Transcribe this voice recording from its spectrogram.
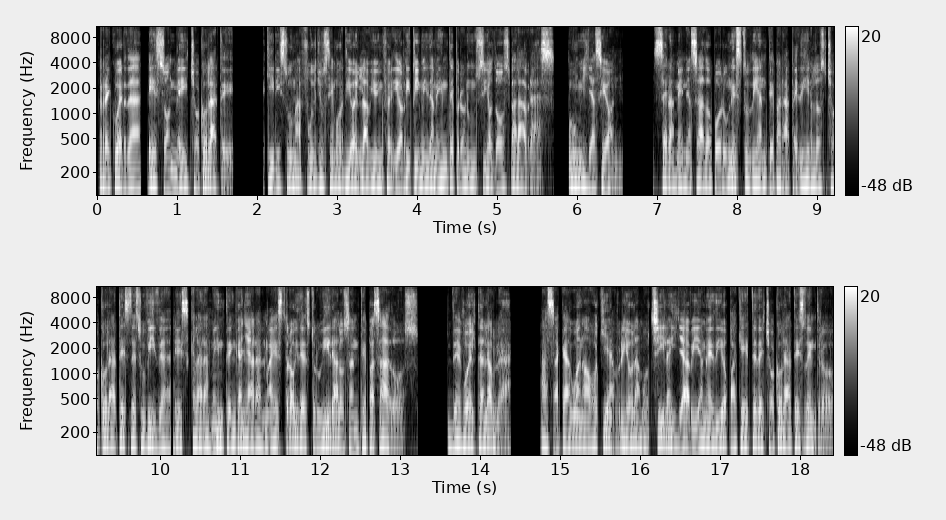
Recuerda, es Onmei chocolate. Kirizuma Fuyu se mordió el labio inferior y tímidamente pronunció dos palabras. Humillación. Ser amenazado por un estudiante para pedir los chocolates de su vida es claramente engañar al maestro y destruir a los antepasados. De vuelta al aula. Asakawa Naoki abrió la mochila y ya había medio paquete de chocolates dentro.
